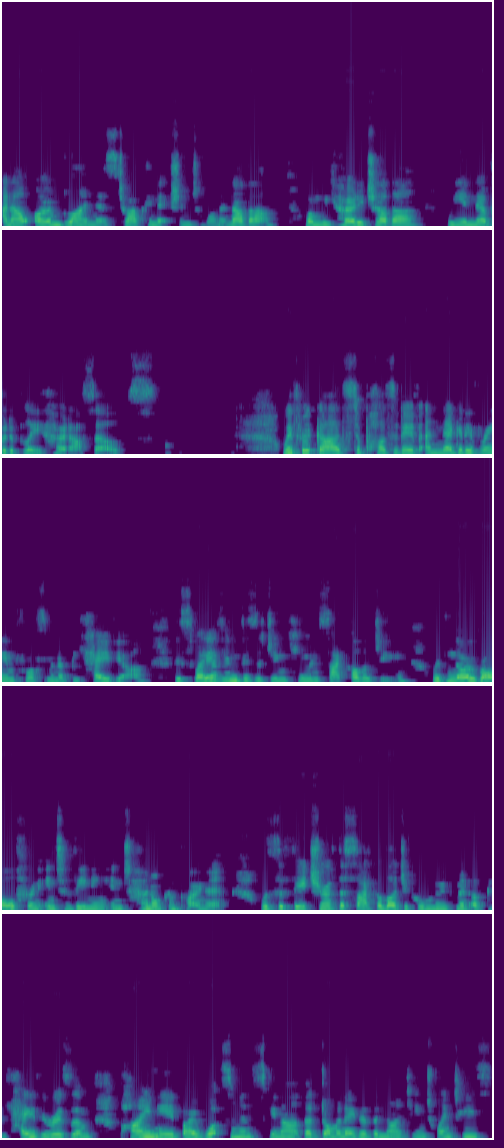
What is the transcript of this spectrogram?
and our own blindness to our connection to one another. When we hurt each other, we inevitably hurt ourselves. With regards to positive and negative reinforcement of behavior, this way of envisaging human psychology, with no role for an intervening internal component, was the feature of the psychological movement of behaviorism pioneered by Watson and Skinner that dominated the 1920s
